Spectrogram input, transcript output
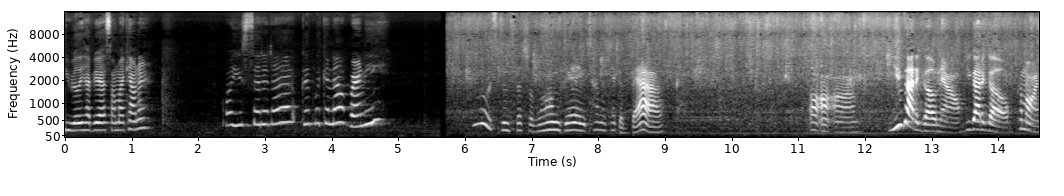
You really have your ass on my counter? Oh, you set it up. Good looking out, Bernie. Ooh, it's been such a long day. Time to take a bath. Uh-uh-uh. You gotta go now. You gotta go. Come on.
